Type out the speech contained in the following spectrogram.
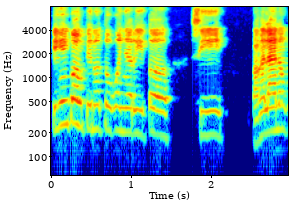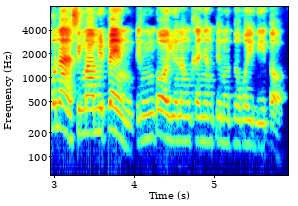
tingin ko ang tinutukoy niya rito, si, pangalanan ko na, si Mami Peng. Tingin ko, yun ang kanyang tinutukoy dito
